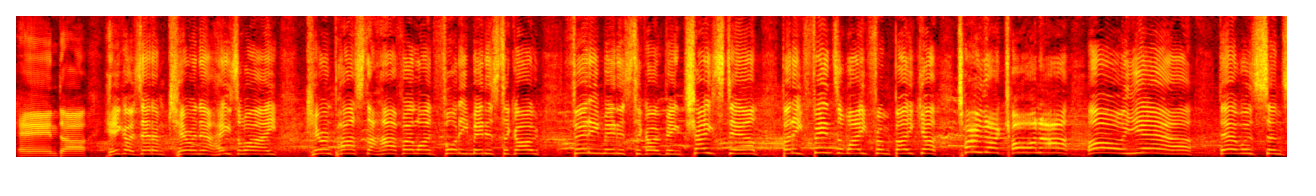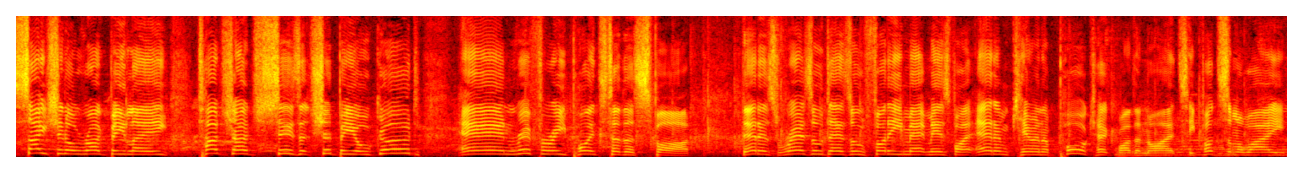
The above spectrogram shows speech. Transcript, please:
And uh, here goes Adam Keighran now. He's away. Keighran past the halfway line, 40 metres to go, 30 metres to go, being chased down, but he fends away from Baker to the corner. Oh, yeah. That was sensational rugby league. Touch judge says it should be all good, and referee points to the spot. That is razzle dazzle footy Matt Mears by Adam Keighran. A poor kick by the Knights. He puts them away,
